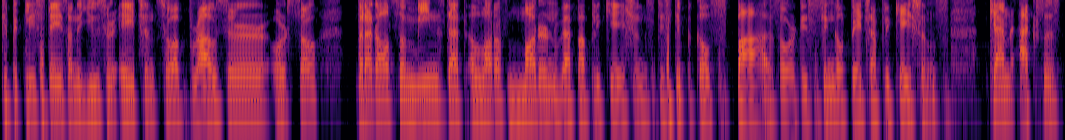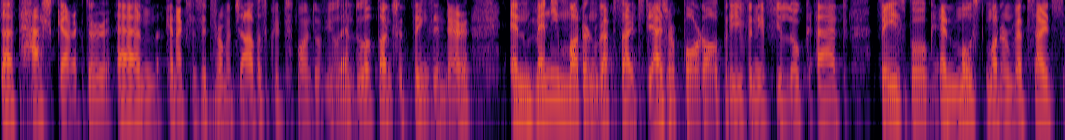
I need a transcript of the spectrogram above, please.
typically stays on a user agent, so a browser or so. But that also means that a lot of modern web applications, these typical SPAs or these single page applications, can access that hash character and can access it from a JavaScript point of view and do a bunch of things in there. And many modern websites, the Azure portal, but even if you look at Facebook and most modern websites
